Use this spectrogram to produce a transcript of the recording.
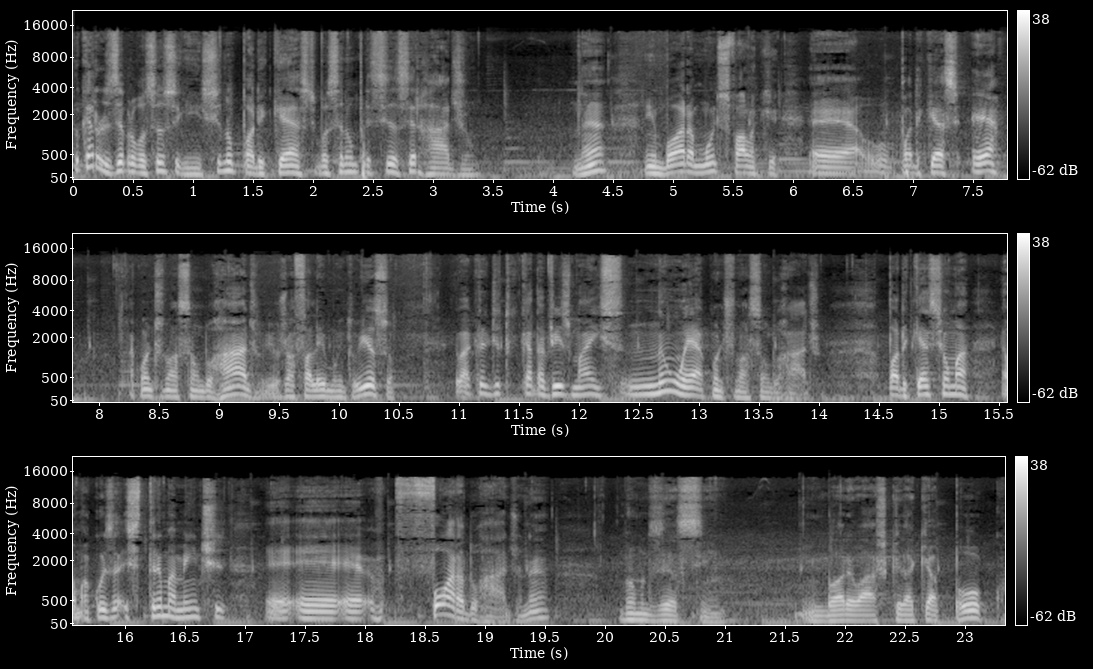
Eu quero dizer para você o seguinte: se no podcast você não precisa ser rádio. Né? Embora muitos falam que é, o podcast é a continuação do rádio, eu já falei muito isso, eu acredito que cada vez mais não é a continuação do rádio. Podcast é uma, é uma coisa extremamente é, é, é, fora do rádio, né? Vamos dizer assim. Embora eu acho que daqui a pouco,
